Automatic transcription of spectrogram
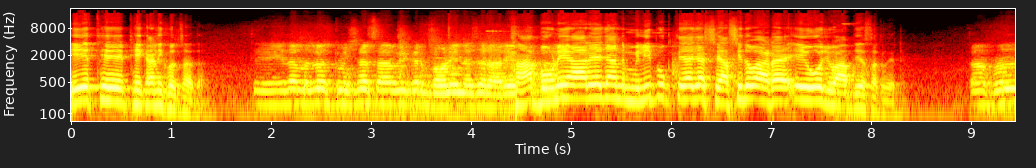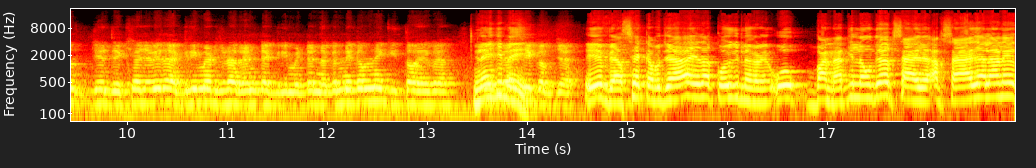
ਇਹ ਇੱਥੇ ਠੇਕਾ ਨਹੀਂ ਖੋਲ ਸਕਦਾ। ਤੇ ਇਹਦਾ ਮਤਲਬ ਕਮਿਸ਼ਨਰ ਸਾਹਿਬ ਵੀ ਫਿਰ ਬੌਣੇ ਨਜ਼ਰ ਆ ਰਹੇ ਹਾਂ ਬੋਨੇ ਆ ਰਹੇ ਜਾਂ ਮਿਲੀ ਭੁਗਤੇ ਆ ਜਾਂ ਸਿਆਸੀ ਦਬਾੜ ਹੈ ਇਹ ਉਹ ਜਵਾਬ ਦੇ ਸਕਦੇ ਨੇ। ਤਾਂ ਹੁਣ ਜੇ ਦੇਖਿਆ ਜਾਵੇ ਤਾਂ ਐਗਰੀਮੈਂਟ ਜਿਹੜਾ ਰੈਂਟ ਐਗਰੀਮੈਂਟ ਹੈ ਨਗਰ ਨਿਗਮ ਨੇ ਕੀਤਾ ਹੋਏਗਾ। ਨਹੀਂ ਜੀ ਵੈਸੇ ਨਹੀਂ। ਕਬਜ਼ਾ ਹੈ। ਇਹ ਵੈਸੇ ਕਬਜ਼ਾ ਹੈ ਇਹਦਾ ਕੋਈ ਨਗਰ ਉਹ ਬਹਾਨਾ ਕੀ ਲਾਉਂਦੇ ਆ? ਐਕਸਾਈਜ਼ ਐਕਸਾਈਜ਼ ਵਾਲਿਆਂ ਨੇ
